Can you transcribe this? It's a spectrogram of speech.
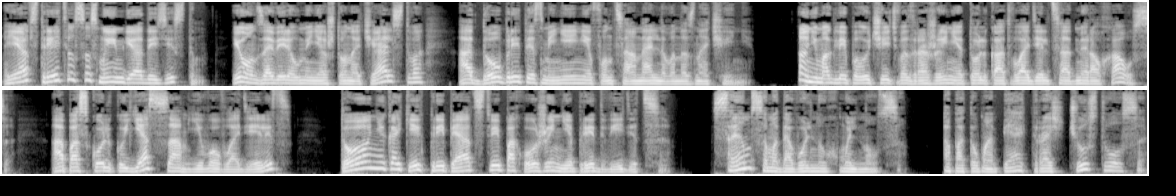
«Я встретился с моим геодезистом, и он заверил меня, что начальство одобрит изменение функционального назначения. Они могли получить возражение только от владельца Адмирал Хауса, а поскольку я сам его владелец, то никаких препятствий, похоже, не предвидится. Сэм самодовольно ухмыльнулся, а потом опять расчувствовался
